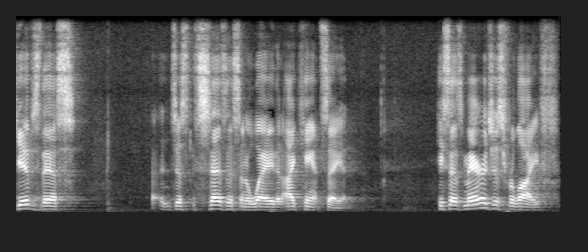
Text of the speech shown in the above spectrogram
gives this just says this in a way that I can't say it. He says marriage is for life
